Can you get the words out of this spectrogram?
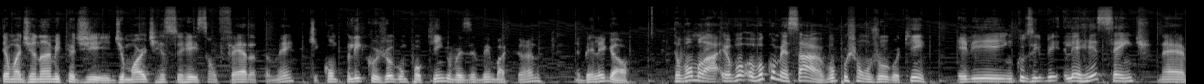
Tem uma dinâmica de, de morte e ressurreição fera também, que complica o jogo um pouquinho, mas é bem bacana. É bem legal. Então vamos lá, eu vou, eu vou começar, eu vou puxar um jogo aqui. Ele, inclusive, ele é recente, né?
